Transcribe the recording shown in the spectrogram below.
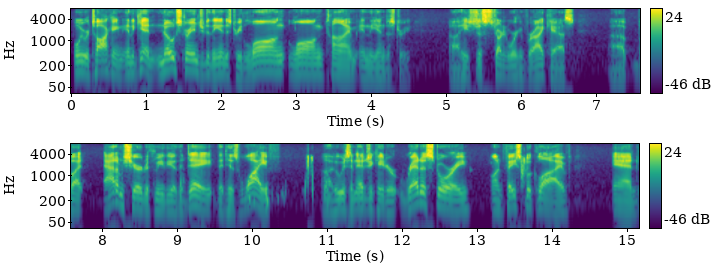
when we were talking, and again, no stranger to the industry, long long time in the industry. Uh, he's just started working for ICAS, uh, but Adam shared with me the other day that his wife, uh, who is an educator, read a story on Facebook Live, and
